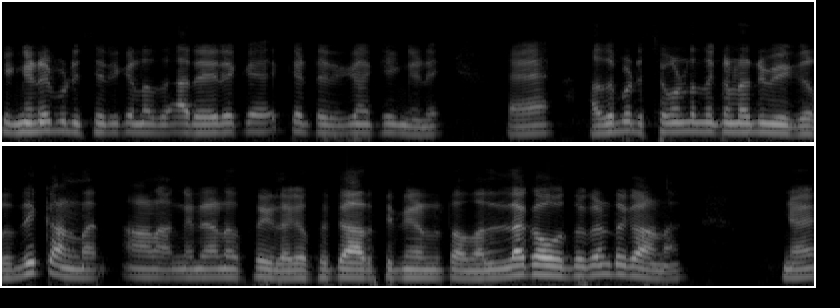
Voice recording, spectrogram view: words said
കിങ്ങിണി പിടിച്ചിരിക്കുന്നത്. അരയിലൊക്കെ കെട്ടിരിക്കുന്ന കിങ്ങിണി. ഏഹ് അത് പിടിച്ചുകൊണ്ട് നിൽക്കുന്ന ഒരു വികൃതി കണ്ണൻ ആണ്. അങ്ങനെയാണ് ശ്രീലകത്ത് ചാർത്തിരിക്കുന്നത് കേട്ടോ നല്ല കൗതുകമുണ്ട് കാണാൻ. ഏ?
